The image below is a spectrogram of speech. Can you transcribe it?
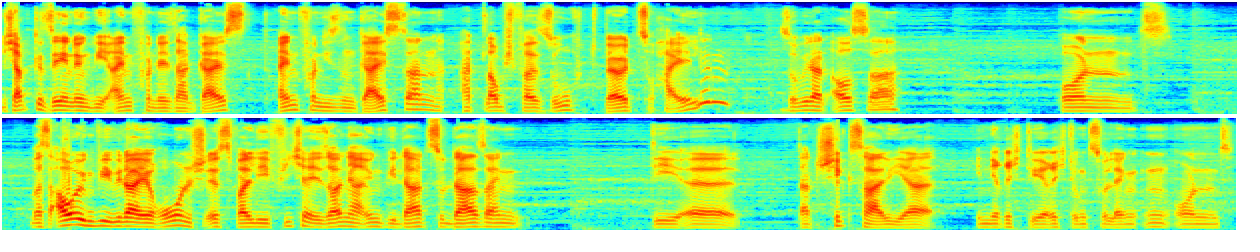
und ich habe gesehen, irgendwie einen von dieser Geist, einen von diesen Geistern hat, glaube ich, versucht, Barrett zu heilen, so wie das aussah. Und was auch irgendwie wieder ironisch ist, weil die Viecher, die sollen ja irgendwie dazu da sein, die äh, das Schicksal hier in die richtige Richtung zu lenken und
